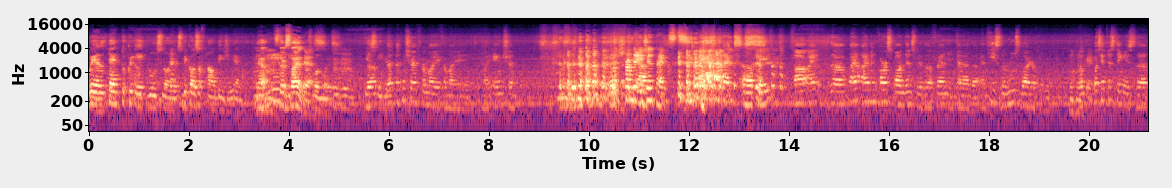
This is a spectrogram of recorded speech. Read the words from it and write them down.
will tend to create rules lawyers because of how they GM. Yeah, it's their style. Yes. Yes, Um, let, let me share from my from my my ancient From the ancient texts. texts. Okay. Uh, I, the, I, I'm in correspondence with a friend in Canada, and he's the rules lawyer of the group. Okay. What's interesting is that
